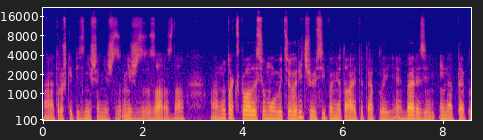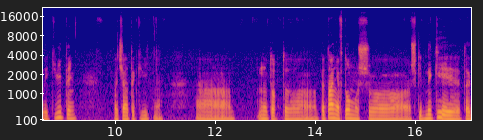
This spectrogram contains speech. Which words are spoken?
е, трошки пізніше, ніж, ніж зараз. Да. Е, Ну так склались умови цьогоріч, ви всі пам'ятаєте, теплий березень і на теплий квітень, початок квітня. Ну, тобто, питання в тому, що шкідники так,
